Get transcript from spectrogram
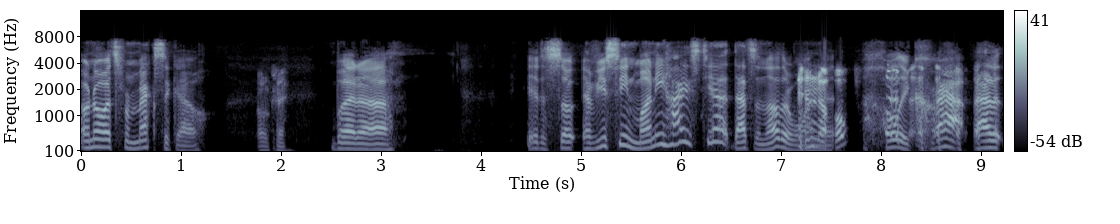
Oh no, it's from Mexico. Okay. But uh, it is so. Have you seen Money Heist yet? That's another one. that- no. holy crap! That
